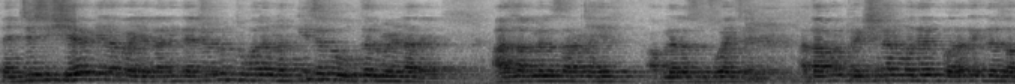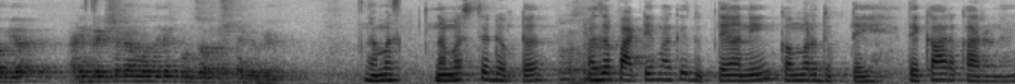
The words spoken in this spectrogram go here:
त्यांच्याशी शेअर केल्या पाहिजेत आणि त्याच्यातून तुम्हाला नक्कीच याचं उत्तर मिळणार आहे. आज आपल्याला सरांना हे आपल्याला सुचवायचं आहे. आता आपण प्रेक्षकांमध्ये परत एकदा जाऊया आणि प्रेक्षकांमध्ये पुढचा प्रश्न घेऊया. नमस्कार. नमस्ते डॉक्टर. माझं पाठीमागे दुखते आणि कमर दुखते ते काय कारण आहे?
